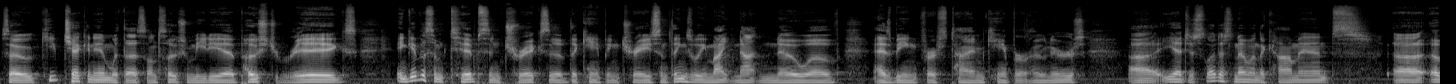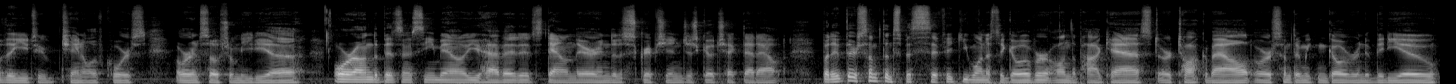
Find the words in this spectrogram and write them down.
So keep checking in with us on social media, post your rigs, and give us some tips and tricks of the camping trade, some things we might not know of as being first time camper owners. Uh, yeah, just let us know in the comments uh, of the YouTube channel, of course, or in social media, or on the business email. You have it, it's down there in the description. Just go check that out. But if there's something specific you want us to go over on the podcast or talk about, or something we can go over in the video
